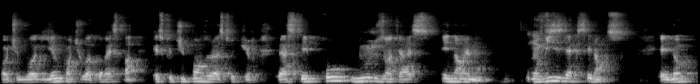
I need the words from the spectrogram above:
quand tu vois Guillaume, quand tu vois Correspa Qu'est-ce que tu penses de la structure? L'aspect pro, nous, nous intéresse énormément. On vise l'excellence. Et donc,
